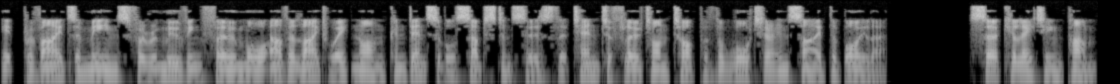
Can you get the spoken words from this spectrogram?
it provides a means for removing foam or other lightweight non-condensable substances that tend to float on top of the water inside the boiler. Circulating pump,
